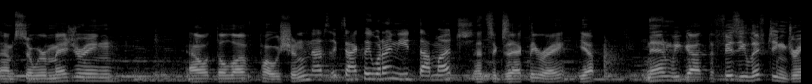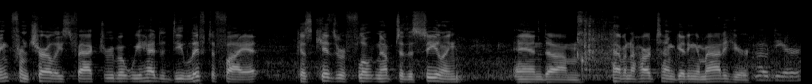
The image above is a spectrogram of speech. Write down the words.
Um, so we're measuring out the love potion. And that's exactly what I need, that much. That's exactly right. Yep. And then we got the fizzy lifting drink from Charlie's factory, but we had to deliftify it because kids were floating up to the ceiling and um, having a hard time getting them out of here. Oh, dear.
